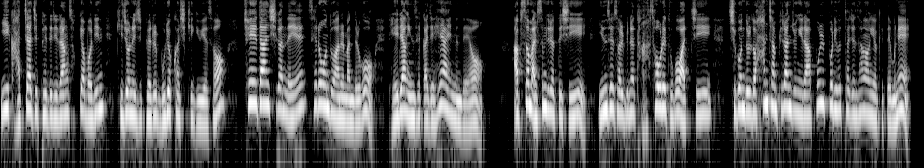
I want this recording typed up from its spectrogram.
이 가짜 지폐들이랑 섞여버린 기존의 지폐를 무력화시키기 위해서 최단 시간 내에 새로운 도안을 만들고 대량 인쇄까지 해야 했는데요. 앞서 말씀드렸듯이 인쇄 설비는 다 서울에 두고 왔지 직원들도 한참 필요한 중이라 뿔뿔이 흩어진 상황이었기 때문에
